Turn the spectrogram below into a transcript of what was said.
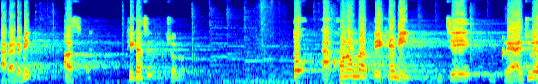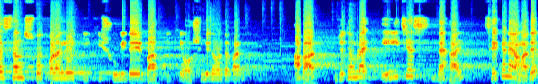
একাডেমিক আসবে। ঠিক আছে? চলো তো এখন আমরা দেখে নিই যে গ্র্যাজুয়েশন শো করালে কি কি সুবিধে বা কি কি অসুবিধা হতে পারে। আবার যদি আমরা এইচএস দেখাই, সেখানে আমাদের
